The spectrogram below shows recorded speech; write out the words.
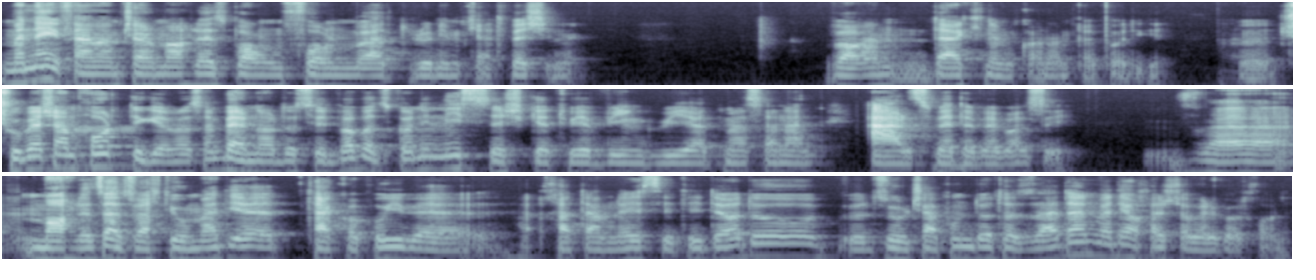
من نمی‌فهمم چرا ماهرز با اون فرم باید رو نیمکت بشینه. واقعا درک نمی‌کنم پپو دیگه. چوبش هم خورد دیگه. مثلا برناردو سیلوا بازیکنی نیستش که توی wing بیاد مثلا عرض بده به بازی. و ماهرز از وقتی اومد یه تکاپوی به خط حمله سیتی داد و زور چپون دوتا زدن ولی آخرش دوباره گل خوردن.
